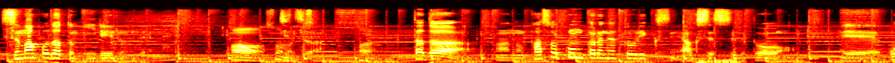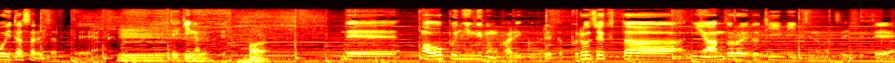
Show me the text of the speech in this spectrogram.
スマホだと見れるんだよね。ああそうなんです実は。はただあのパソコンからネットフリックスにアクセスすると、えー追い出されちゃってできなくて、はで、まあ、オープニングでも軽く触れたプロジェクターに AndroidTV っていうのがついてて、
